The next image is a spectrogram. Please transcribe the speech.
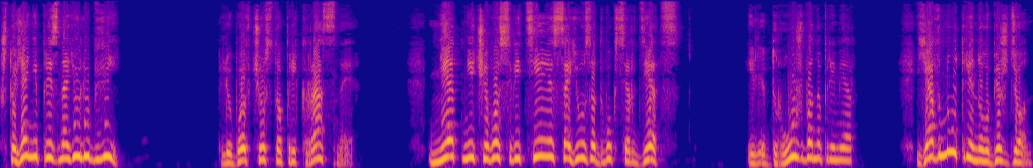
что я не признаю любви? Любовь — чувство прекрасное. Нет ничего святее союза двух сердец. Или дружба, например. Я внутренне убежден,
